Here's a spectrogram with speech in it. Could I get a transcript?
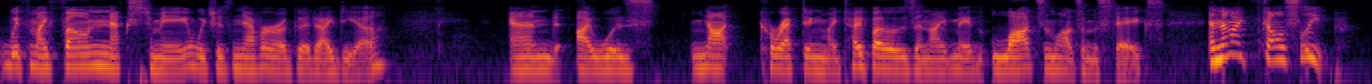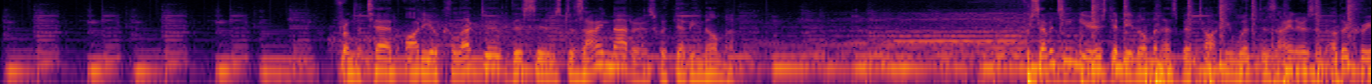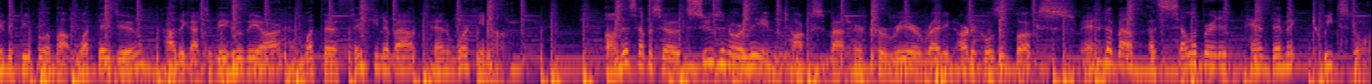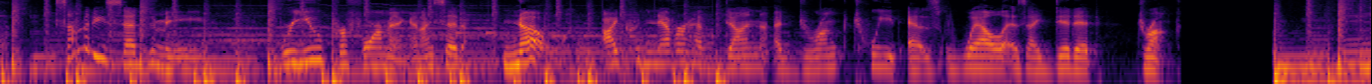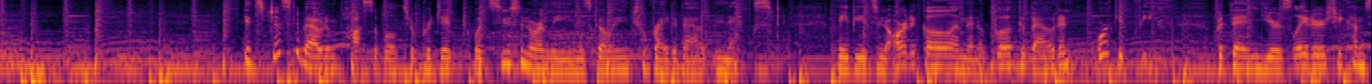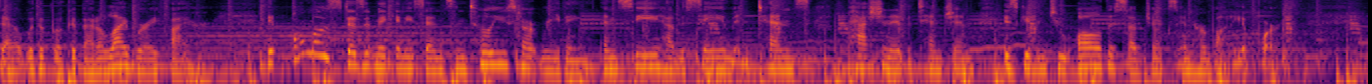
with my phone next to me, which is never a good idea. And I was not correcting my typos and I made lots and lots of mistakes. And then I fell asleep. From the TED Audio Collective, this is Design Matters with Debbie Millman. For 17 years, Debbie Millman has been talking with designers and other creative people about what they do, how they got to be who they are, and what they're thinking about and working on. On this episode, Susan Orlean talks about her career writing articles and books and about a celebrated pandemic tweet storm. Somebody said to me, Were you performing? And I said, No. I could never have done a drunk tweet as well as I did it drunk. It's just about impossible to predict what Susan Orlean is going to write about next. Maybe it's an article and then a book about an orchid thief. But then years later, she comes out with a book about a library fire. It almost doesn't make any sense until you start reading and see how the same intense, passionate attention is given to all the subjects in her body of work.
